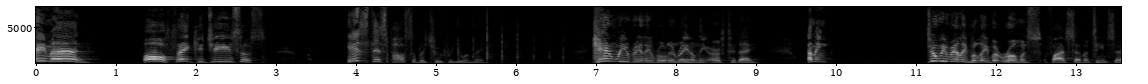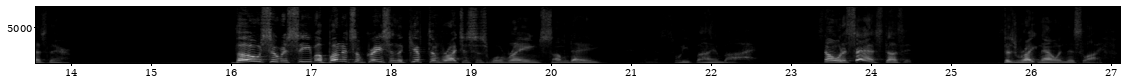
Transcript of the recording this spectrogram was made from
Amen. Oh, thank you, Jesus. Is this possibly true for you and me? Can we really rule and reign on the earth today? I mean, do we really believe what Romans 5:17 says there? Those who receive abundance of grace and the gift of righteousness will reign someday in the sweet by and by. It's not what it says, does it? It says right now in this life.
